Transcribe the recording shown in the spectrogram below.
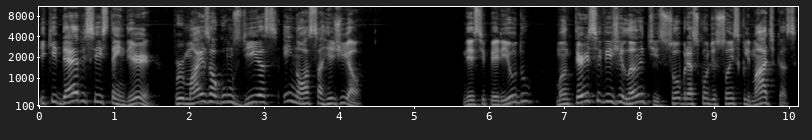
e que deve se estender por mais alguns dias em nossa região. Neste período, manter-se vigilante sobre as condições climáticas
